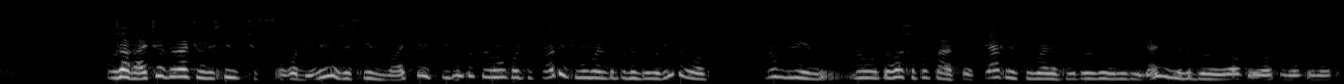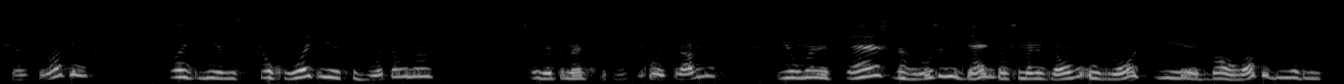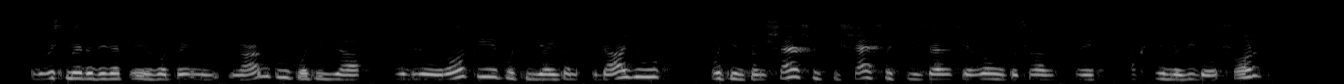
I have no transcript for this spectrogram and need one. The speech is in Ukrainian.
вже вечір, до речі, вже 7 годин, вже 7.20. І ну, просто я вам хочу сказати, чому в мене типу, не було відео. Ну, блін, ну того, що, по-перше, в п'ятницю в мене був дуже загружений день, у мене були уроки, уроки, уроки, уроки, ще уроки. Потім сьогодні субота у нас, вже 13 квітня, ой, травня. І у мене теж загружений день, тому що в мене знову уроки, два уроки було, блін, з 8 до 9 годин ранку, потім я роблю уроки, потім я їх там скидаю, потім там ще щось і ще щось. І зараз я знову почала вести активно відео шорт.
